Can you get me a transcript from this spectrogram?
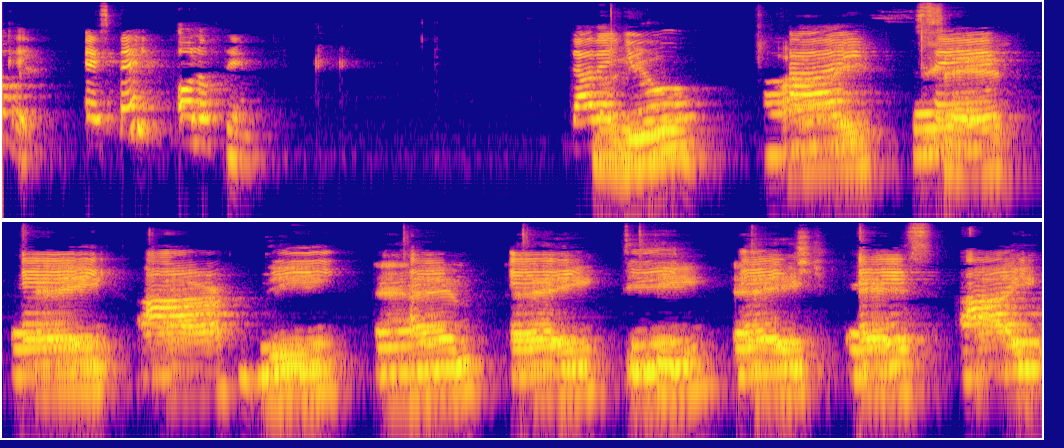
Okay, spell all of them. W I Z A R D M A T H S I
